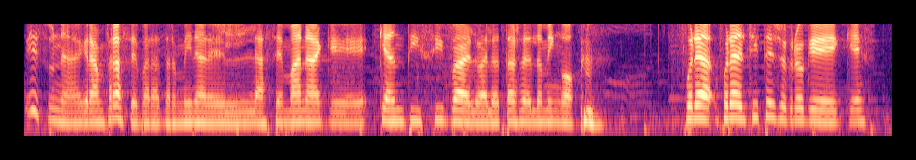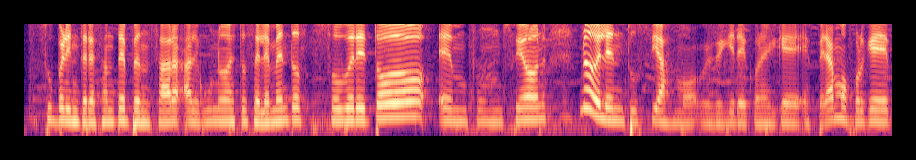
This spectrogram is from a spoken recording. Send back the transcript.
Es una gran frase para terminar el- la semana que, que anticipa el balotaje del domingo. fuera, fuera del chiste, yo creo que, que es súper interesante pensar algunos de estos elementos, sobre todo en función, no del entusiasmo, si se quiere, con el que esperamos, porque,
